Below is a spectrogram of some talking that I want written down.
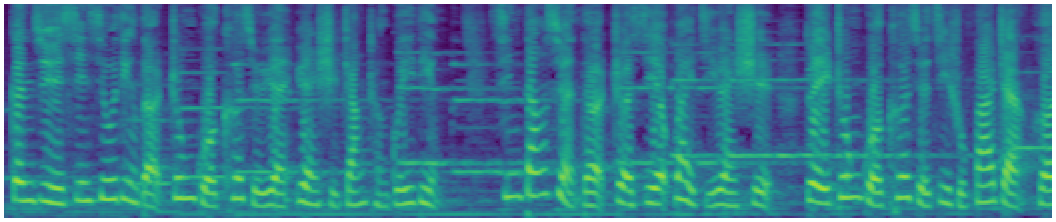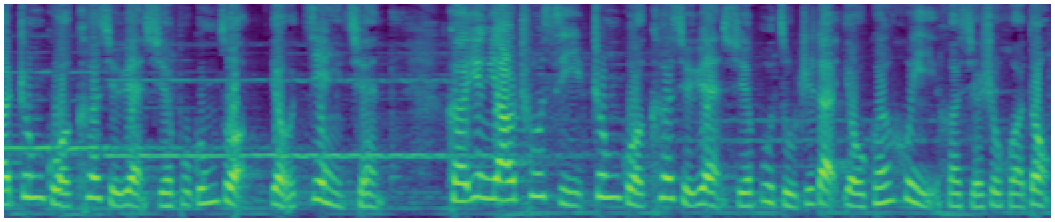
根据新修订的《中国科学院院士章程》规定，新当选的这些外籍院士对中国科学技术发展和中国科学院学部工作有建议权，可应邀出席中国科学院学部组织的有关会议和学术活动。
